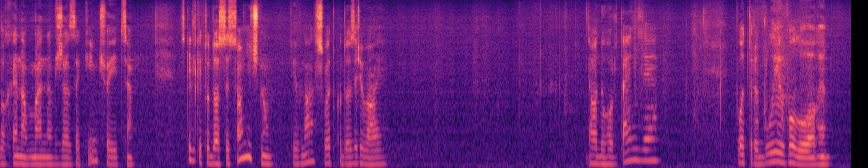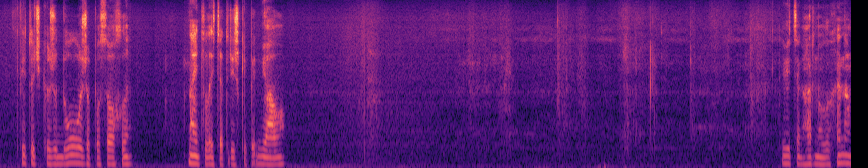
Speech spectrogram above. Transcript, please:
Лохина в мене вже закінчується. Оскільки тут досить сонячно, і вона швидко дозріває. От гортензія потребує вологи. Квіточки вже дуже посохли. Навіть листя трішки підв'яло. Дивіться, як гарно лохина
